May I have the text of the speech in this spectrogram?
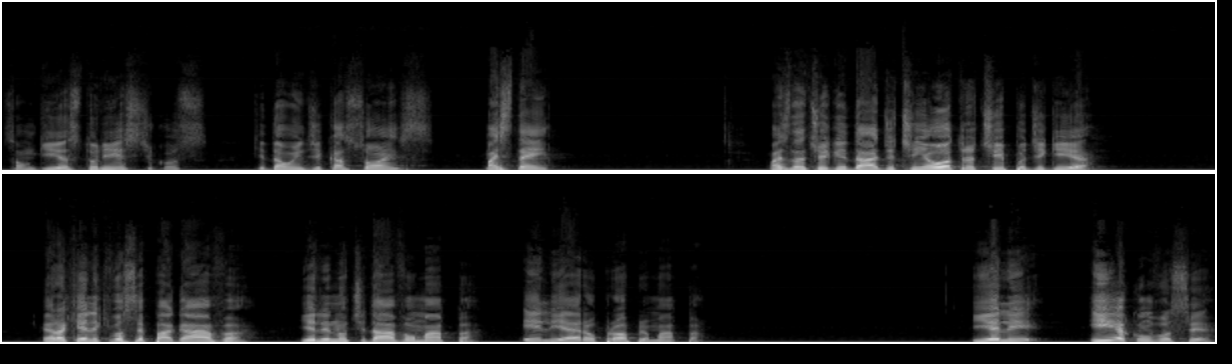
São guias turísticos que dão indicações, mas tem. Mas na antiguidade tinha outro tipo de guia. Era aquele que você pagava e ele não te dava um mapa. Ele era o próprio mapa. E ele ia com você.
